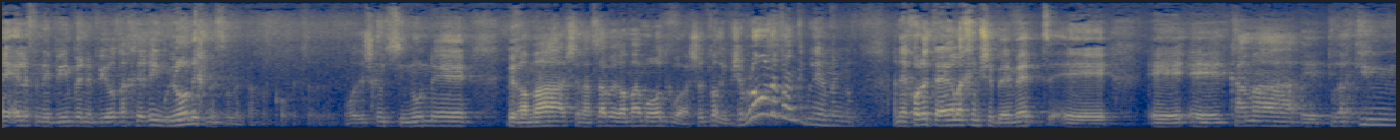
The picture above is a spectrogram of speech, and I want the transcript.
אלף נביאים ונביאות אחרים לא נכנסו לתוך הקובץ הזה. זאת אומרת, יש כאן סינון אה, ברמה, שנעשה ברמה מאוד גבוהה, של דברים שהם לא רלוונטיים לימינו. אני יכול לתאר לכם שבאמת אה, אה, אה, כמה אה, פרקים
